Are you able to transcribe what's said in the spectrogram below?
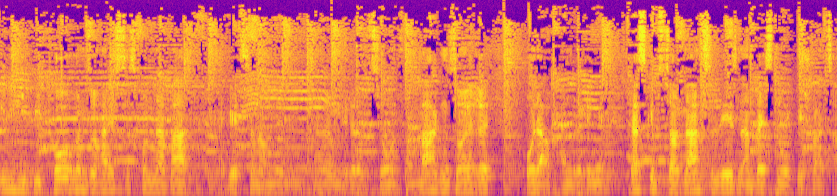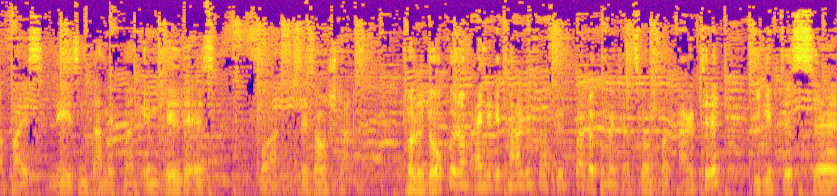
Inhibitoren, so heißt es wunderbar. Da geht es dann um, den, äh, um, die Reduktion von Magensäure oder auch andere Dinge. Das gibt es dort nachzulesen, am besten wirklich schwarz auf weiß lesen, damit man im Bilde ist vor Saisonstart. Tolle Doku noch einige Tage verfügbar, Dokumentation von Arte. Die gibt es äh,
